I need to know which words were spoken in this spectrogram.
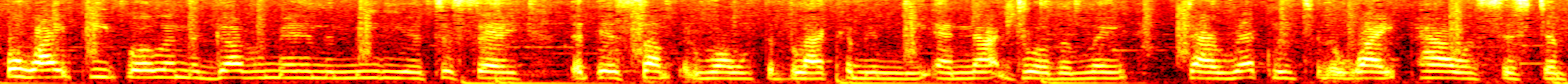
for white people and the government and the media to say that there's something wrong with the black community and not draw the link directly to the white power system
